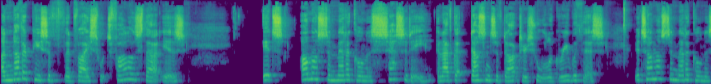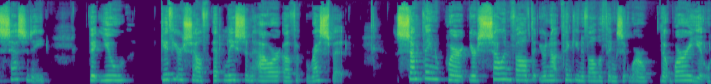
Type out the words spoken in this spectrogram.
another piece of advice which follows that is it's almost a medical necessity, and I've got dozens of doctors who will agree with this. It's almost a medical necessity that you give yourself at least an hour of respite. Something where you're so involved that you're not thinking of all the things that were that worry you.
